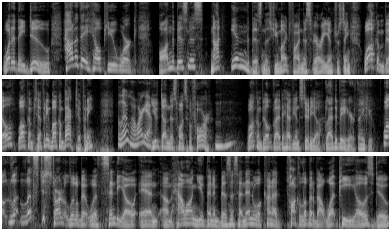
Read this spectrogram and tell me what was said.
What do they do? How do they help you work? On the business, not in the business. You might find this very interesting. Welcome, Bill. Welcome, Tiffany. Welcome back, Tiffany. Hello, how are you? You've done this once before. Mm-hmm. Welcome, Bill. Glad to have you in studio. Glad to be here. Thank you. Well, l- let's just start a little bit with Syndeo and um, how long you've been in business, and then we'll kind of talk a little bit about what PEOs do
